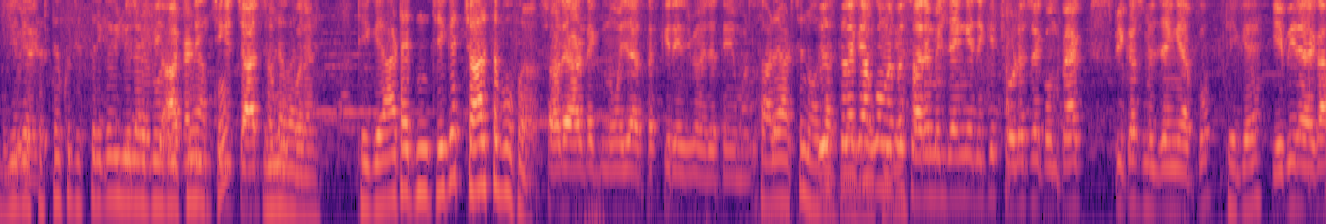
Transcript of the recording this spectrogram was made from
ये देख सकते हैं कुछ इस तरीके का यू लाइट मॉडल आठ इसमें इंची के चार आपको मिलने सबवूफर है। ठीक है आठ इंची के चार सब वूफर हाँ, साढ़े आठ एक नौ हज़ार तक की रेंज में आ जाते हैं साढ़े आठ से नौ तो इस तरह के आपको हमारे पास सारे मिल जाएँगे। देखिए छोटे से कॉम्पैक्ट स्पीकर्स मिल जाएँगे आपको। ठीक है। ये भी रहेगा।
